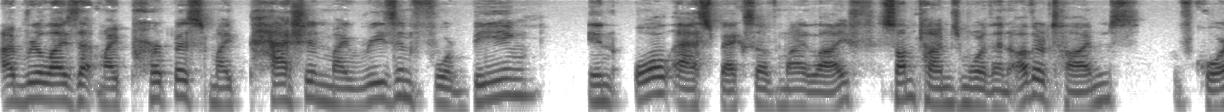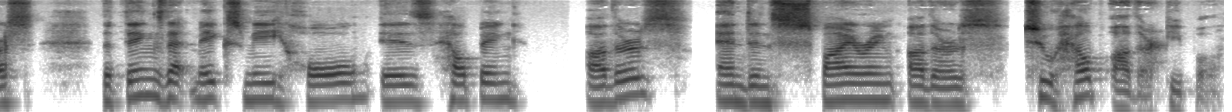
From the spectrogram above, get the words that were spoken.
I realized that my purpose, my passion, my reason for being in all aspects of my life, sometimes more than other times, of course, the things that makes me whole is helping others and inspiring others to help other people.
